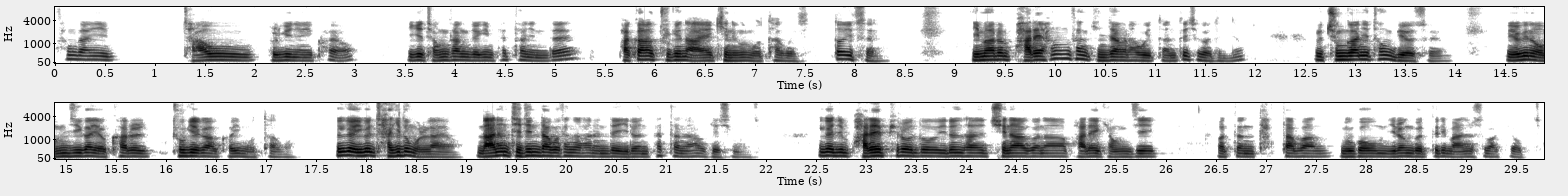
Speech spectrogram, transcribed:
상당히 좌우 불균형이 커요. 이게 정상적인 패턴인데 발가락 두 개는 아예 기능을 못 하고 있어요. 떠 있어요. 이 말은 발에 항상 긴장을 하고 있다는 뜻이거든요. 그리고 중간이 텅 비었어요. 여기는 엄지가 역할을 두 개가 거의 못 하고. 그러니까 이건 자기도 몰라요. 나는 디딘다고 생각하는데 이런 패턴을 하고 계신 거죠. 그러니까 지금 발의 피로도 이런 사람이 쥐나거나 발의 경직, 어떤 답답한 무거움 이런 것들이 많을 수밖에 없죠.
